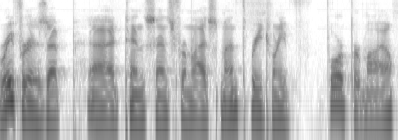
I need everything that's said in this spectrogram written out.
Reefer is up uh, 10 cents from last month, 324 per mile.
